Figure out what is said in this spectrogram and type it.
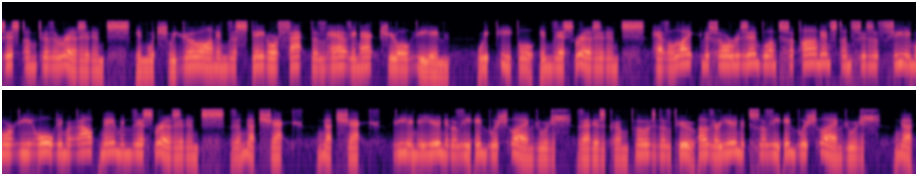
system to the residence in which we go on in the state or fact of having actual being. We people in this residence have a likeness or resemblance upon instances of seeing or beholding without naming this residence the Nutshack. Nutshack being a unit of the English language that is composed of two other units of the English language. Nut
